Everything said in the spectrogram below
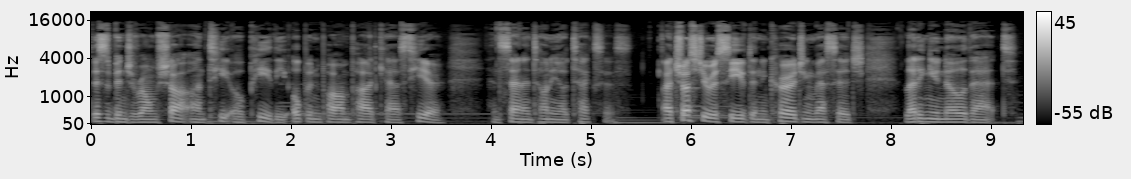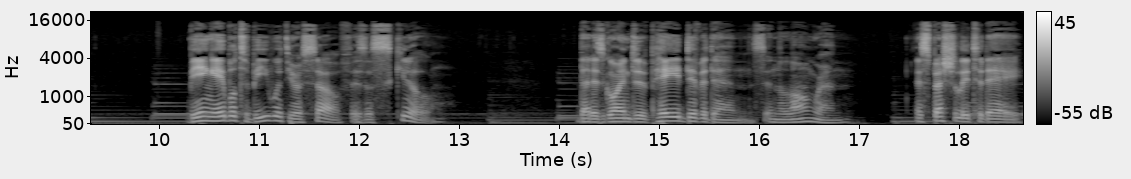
This has been Jerome Shaw on TOP, the Open Palm podcast here in San Antonio, Texas. I trust you received an encouraging message letting you know that being able to be with yourself is a skill that is going to pay dividends in the long run especially today,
